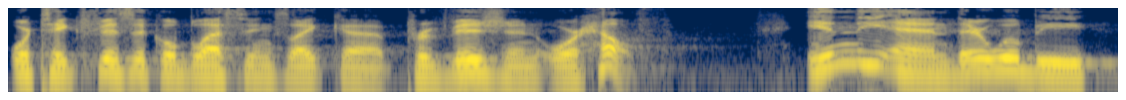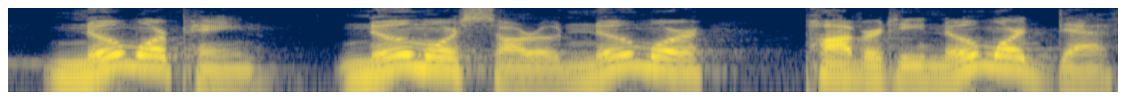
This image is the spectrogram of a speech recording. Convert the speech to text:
Or take physical blessings like uh, provision or health. In the end, there will be no more pain, no more sorrow, no more poverty, no more death.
